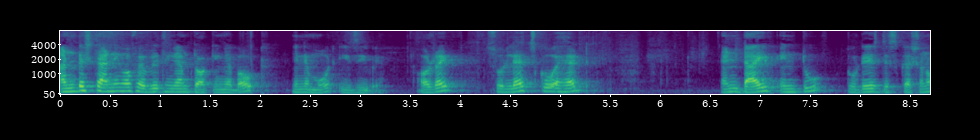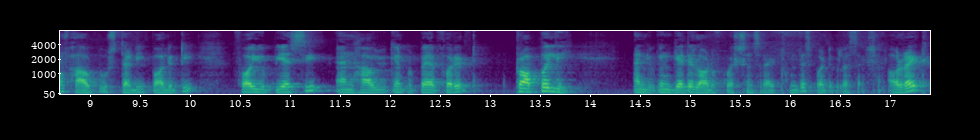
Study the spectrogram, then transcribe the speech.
understanding of everything I'm talking about in a more easy way. All right, so let's go ahead and dive into today's discussion of how to study polity for UPSC and how you can prepare for it properly and you can get a lot of questions right from this particular section. All right.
